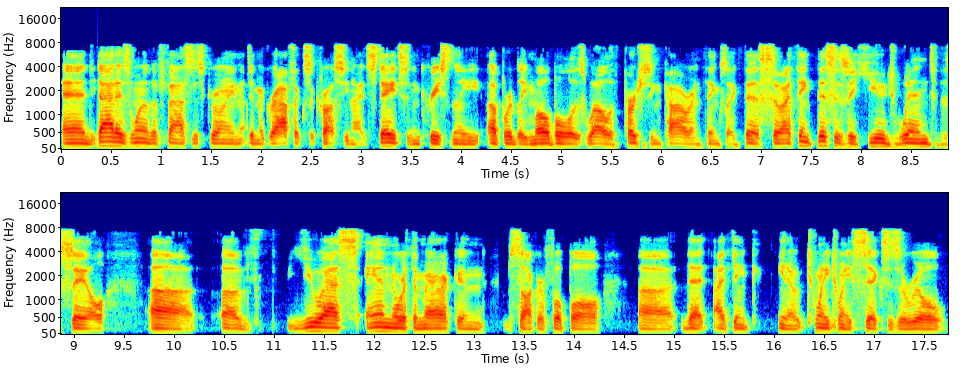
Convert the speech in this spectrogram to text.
And that is one of the fastest growing demographics across the United States and increasingly upwardly mobile as well with purchasing power and things like this. So I think this is a huge win to the sale uh, of US and North American soccer football uh, that I think, you know, 2026 is a real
